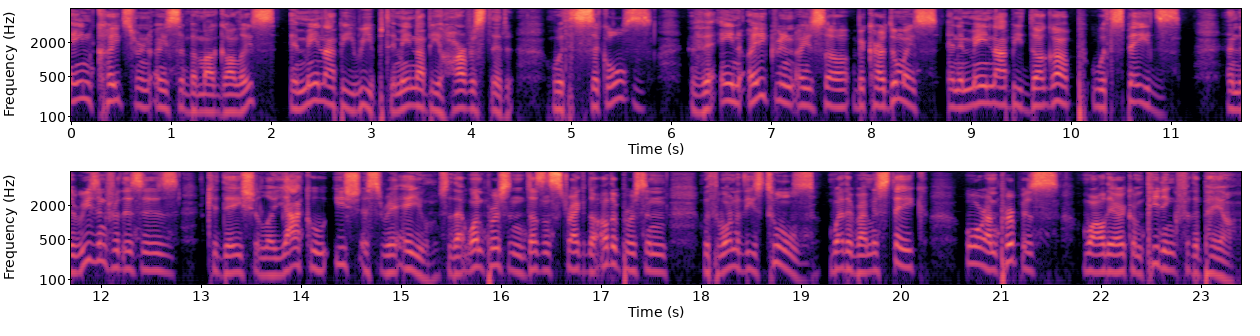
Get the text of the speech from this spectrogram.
Ein Kaitzrin Oisa B'Magalis, it may not be reaped, it may not be harvested with sickles, The Ein Oikrin Oisa and it may not be dug up with spades. And the reason for this is Kadesh Yaku Ish Esre'eu, so that one person doesn't strike the other person with one of these tools, whether by mistake or on purpose while they are competing for the payoff.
